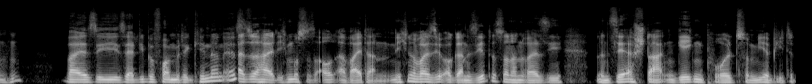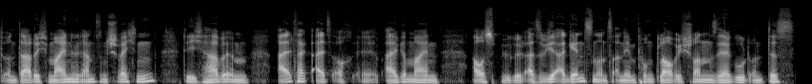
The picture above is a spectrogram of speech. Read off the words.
Mhm. Weil sie sehr liebevoll mit den Kindern ist. Also halt, ich muss das auch erweitern. Nicht nur, weil sie organisiert ist, sondern weil sie einen sehr starken Gegenpol zu mir bietet und dadurch meine ganzen Schwächen, die ich habe im Alltag als auch äh, allgemein ausbügelt. Also wir ergänzen uns an dem Punkt, glaube ich, schon sehr gut und das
